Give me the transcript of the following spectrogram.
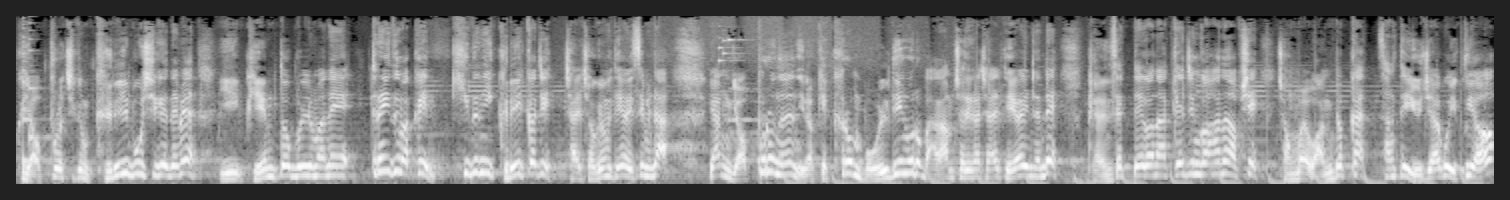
그 옆으로 지금 그릴 보시게 되면 이 BMW만의 트레이드마크인 kidney 그릴까지 잘 적용되어 있습니다. 양 옆으로는 이렇게 크롬 몰딩으로 마감 처리가 잘 되어 있는데 변색되거나 깨진 거 하나 없이 정말 완벽한 상태 유지하고 있고요.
